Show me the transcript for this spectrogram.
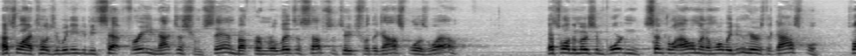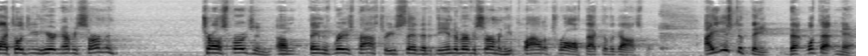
That's why I told you we need to be set free, not just from sin, but from religious substitutes for the gospel as well. That's why the most important central element in what we do here is the gospel. That's why I told you you hear it in every sermon. Charles Spurgeon, um, famous British pastor, used to say that at the end of every sermon, he plowed a trough back to the gospel. I used to think that what that meant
